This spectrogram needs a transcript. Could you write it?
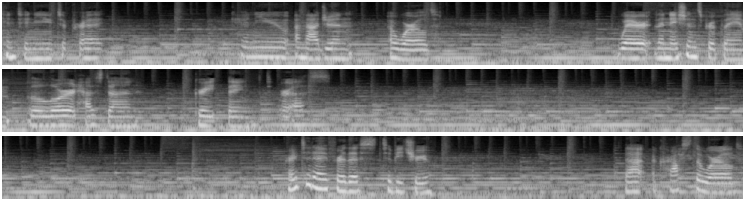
Continue to pray, can you imagine a world where the nations proclaim, The Lord has done great things for us? Pray today for this to be true. That across the world,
